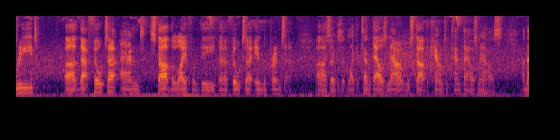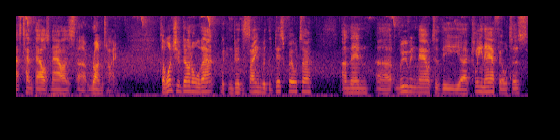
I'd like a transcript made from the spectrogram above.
read uh, that filter and start the life of the uh, filter in the printer. Uh, so if it's like a 10,000 hour, it will start the count of 10,000 hours. And that's 10,000 hours uh, runtime. So once you've done all that, we can do the same with the disk filter. And then uh, moving now to the uh, clean air filters,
